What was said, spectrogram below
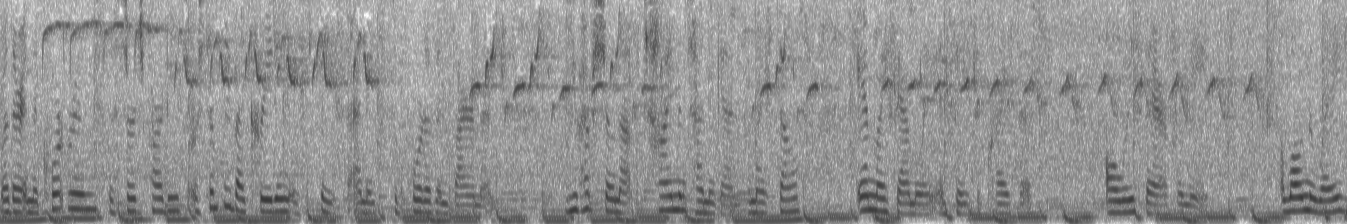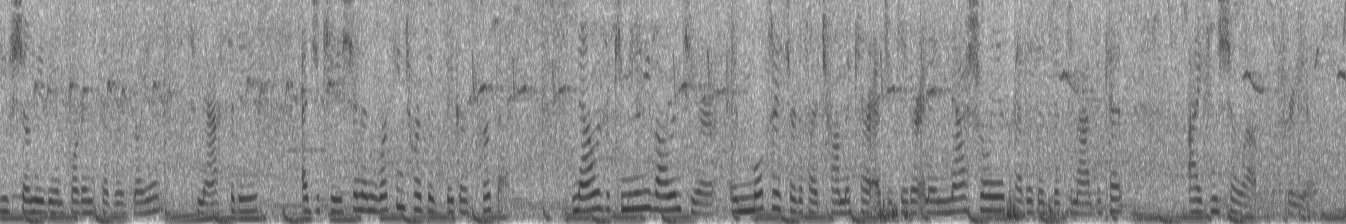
whether in the courtrooms, the search parties, or simply by creating a safe and supportive environment. You have shown up time and time again for myself and my family in face of crisis, always there for me. Along the way, you've shown me the importance of resilience, tenacity, education, and working towards a bigger purpose. Now, as a community volunteer, a multi certified trauma care educator, and a nationally accredited victim advocate, I can show up for you.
